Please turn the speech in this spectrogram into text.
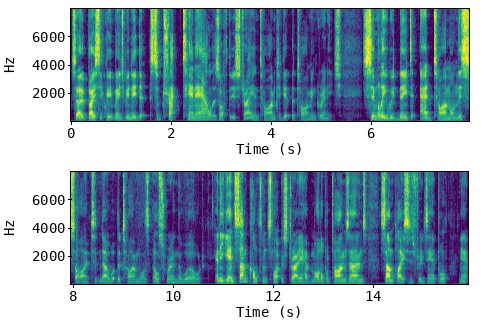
So basically it means we need to subtract 10 hours off the Australian time to get the time in Greenwich. Similarly, we'd need to add time on this side to know what the time was elsewhere in the world. And again, some continents like Australia have multiple time zones. Some places, for example, you know,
